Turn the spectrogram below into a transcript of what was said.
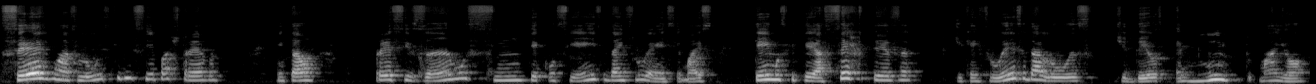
sermos as luzes que dissipam as trevas. Então, precisamos sim ter consciência da influência, mas temos que ter a certeza de que a influência da luz de Deus é muito maior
